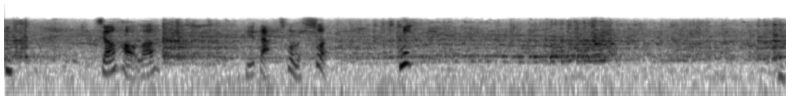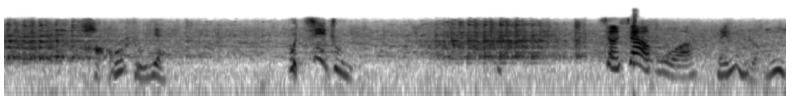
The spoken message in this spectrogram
想好了，别打错了算。好，如燕，我记住你。想吓唬我没那么容易。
